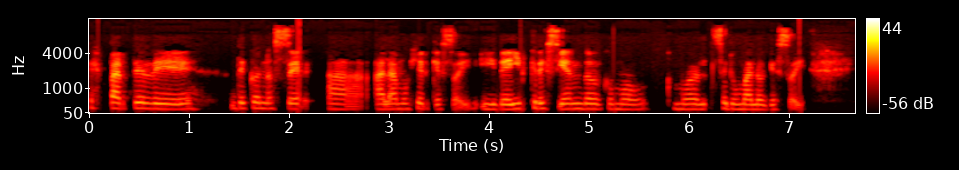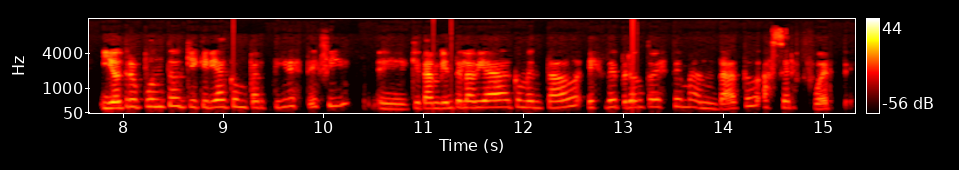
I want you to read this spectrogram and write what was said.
es parte de, de conocer a, a, la mujer que soy y de ir creciendo como, como el ser humano que soy. Y otro punto que quería compartir, Steffi, eh, que también te lo había comentado, es de pronto este mandato a ser fuerte.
